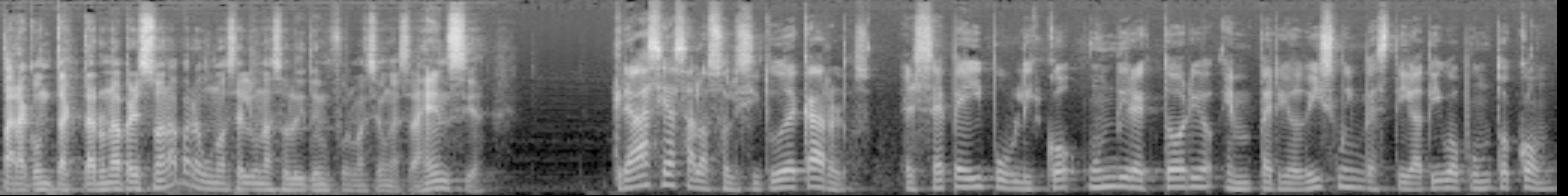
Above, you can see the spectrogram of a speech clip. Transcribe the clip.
para contactar a una persona para uno hacerle una solicitud de información a esa agencia. Gracias a la solicitud de Carlos, el CPI publicó un directorio en periodismoinvestigativo.com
